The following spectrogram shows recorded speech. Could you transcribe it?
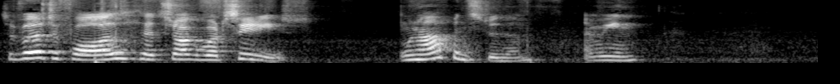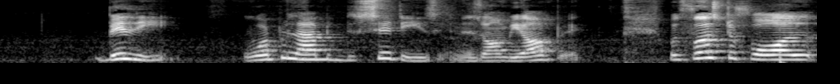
So, first of all, let's talk about cities. What happens to them? I mean, Billy what will happen to cities in a zombie outbreak? Well, first of all,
